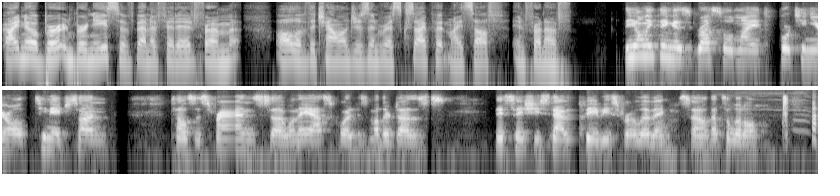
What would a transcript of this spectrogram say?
I know Bert and Bernice have benefited from all of the challenges and risks I put myself in front of. The only thing is, Russell, my 14 year old teenage son, tells his friends uh, when they ask what his mother does, they say she stabs babies for a living. So that's a little,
